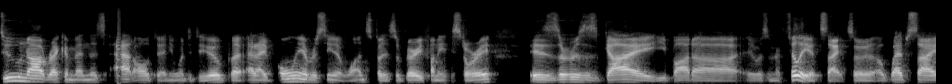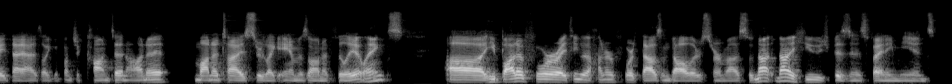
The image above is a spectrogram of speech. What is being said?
do not recommend this at all to anyone to do but and i've only ever seen it once but it's a very funny story is there was this guy he bought a it was an affiliate site so a website that has like a bunch of content on it monetized through like amazon affiliate links. Uh, he bought it for i think $104000 from us so not not a huge business by any means.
